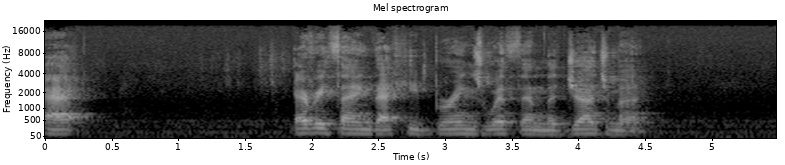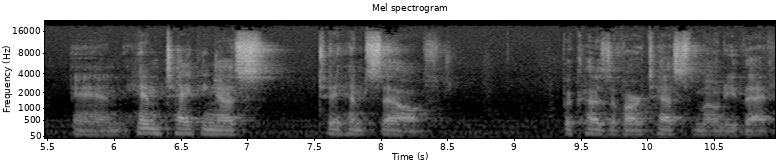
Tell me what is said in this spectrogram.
at everything that he brings with him the judgment and him taking us to himself because of our testimony that,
